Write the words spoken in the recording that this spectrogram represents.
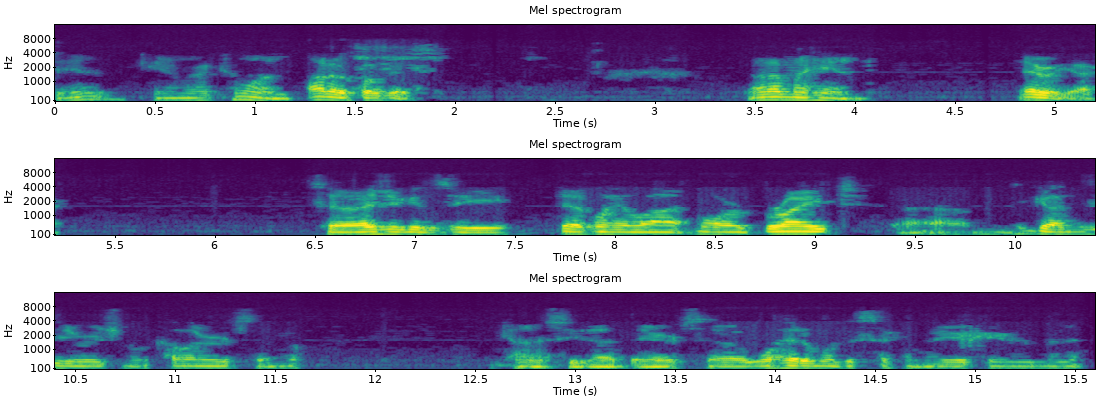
Damn, camera, come on, autofocus. Not on my hand. There we are. So, as you can see, definitely a lot more bright. Um, the gun's the original color, so you kind of see that there. So we'll hit them with the second layer here in a minute.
